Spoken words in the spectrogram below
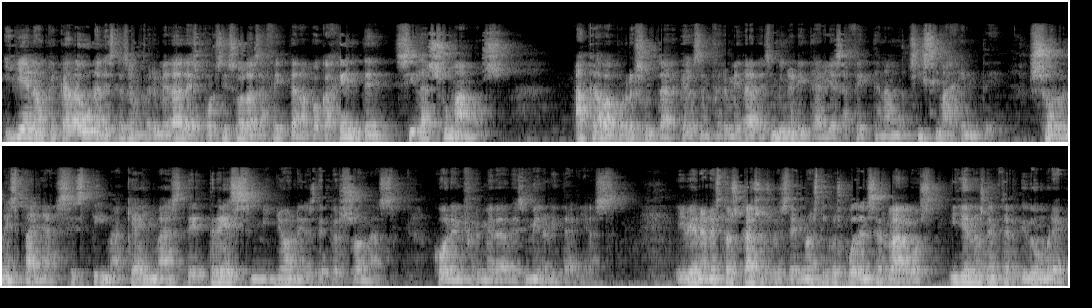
Y bien, aunque cada una de estas enfermedades por sí solas afectan a poca gente, si las sumamos, acaba por resultar que las enfermedades minoritarias afectan a muchísima gente. Solo en España se estima que hay más de 3 millones de personas con enfermedades minoritarias. Y bien, en estos casos los diagnósticos pueden ser largos y llenos de incertidumbre.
